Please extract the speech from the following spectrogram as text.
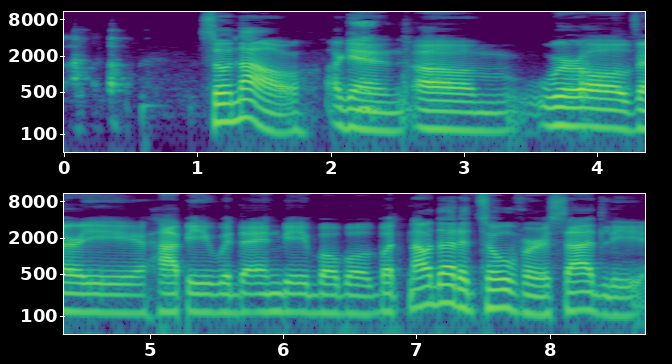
so now, again, um, we're all very happy with the NBA bubble, but now that it's over, sadly,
